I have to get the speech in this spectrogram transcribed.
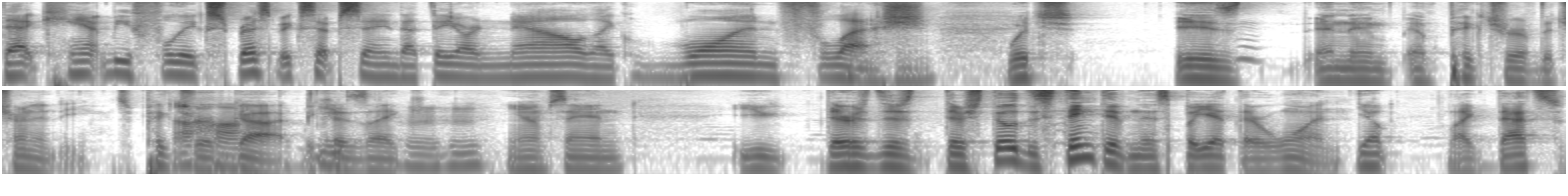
that can't be fully expressed except saying that they are now like one flesh. Mhm. which is an, im- a picture of the Trinity. It's a picture Uh-huh. of God You- because, like, mhm. you know what I'm saying. You there's there's there's still distinctiveness, but yet they're one. Yep. Like that's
